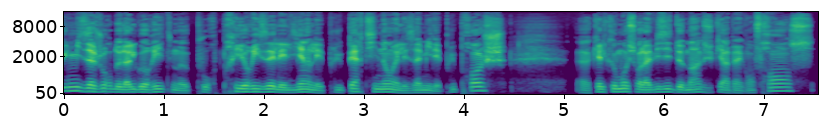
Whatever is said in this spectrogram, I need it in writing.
une mise à jour de l'algorithme pour prioriser les liens les plus pertinents et les amis les plus proches, euh, quelques mots sur la visite de Mark Zuckerberg en France,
